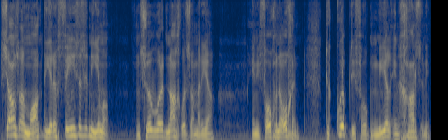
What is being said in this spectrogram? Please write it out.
Selfs al maak die Here vensters in die hemel. En so word dit nag oor Samaria. En die volgende oggend toe koop die volk meel en gars in die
